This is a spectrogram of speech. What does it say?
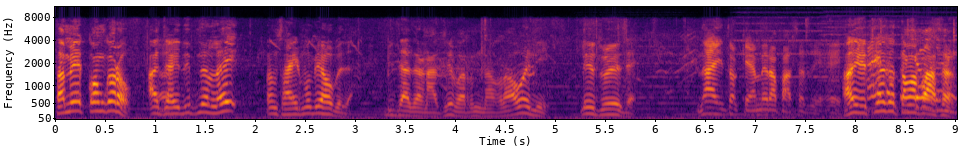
તમે એક કામ કરો આ જયદીપને જયદીપ ને લઈ અને સાઈડમાં બેહો બધા. બીજા જણા છે વરણ નવરા હોય ને લે જોયે જાય. ના એ તો કેમેરા પાછળ રહે. હા. એટલે તો તમારા પાછળ.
